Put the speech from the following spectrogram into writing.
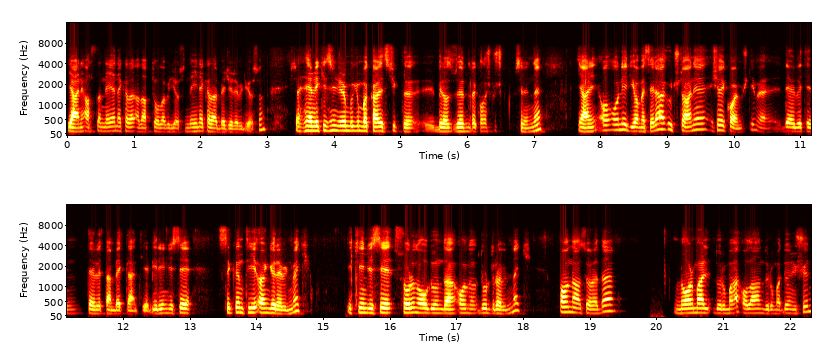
Yani aslında neye ne kadar adapte olabiliyorsun, neyi ne kadar becerebiliyorsun. İşte Henry Kissinger'ın bugün makalesi çıktı. e, Biraz üzerinde de konuşmuştuk seninle. Yani o, o ne diyor mesela? Üç tane şey koymuş değil mi? Devletin devletten beklentiye. Birincisi sıkıntıyı öngörebilmek. İkincisi sorun olduğunda onu durdurabilmek. Ondan sonra da normal duruma, olağan duruma dönüşün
